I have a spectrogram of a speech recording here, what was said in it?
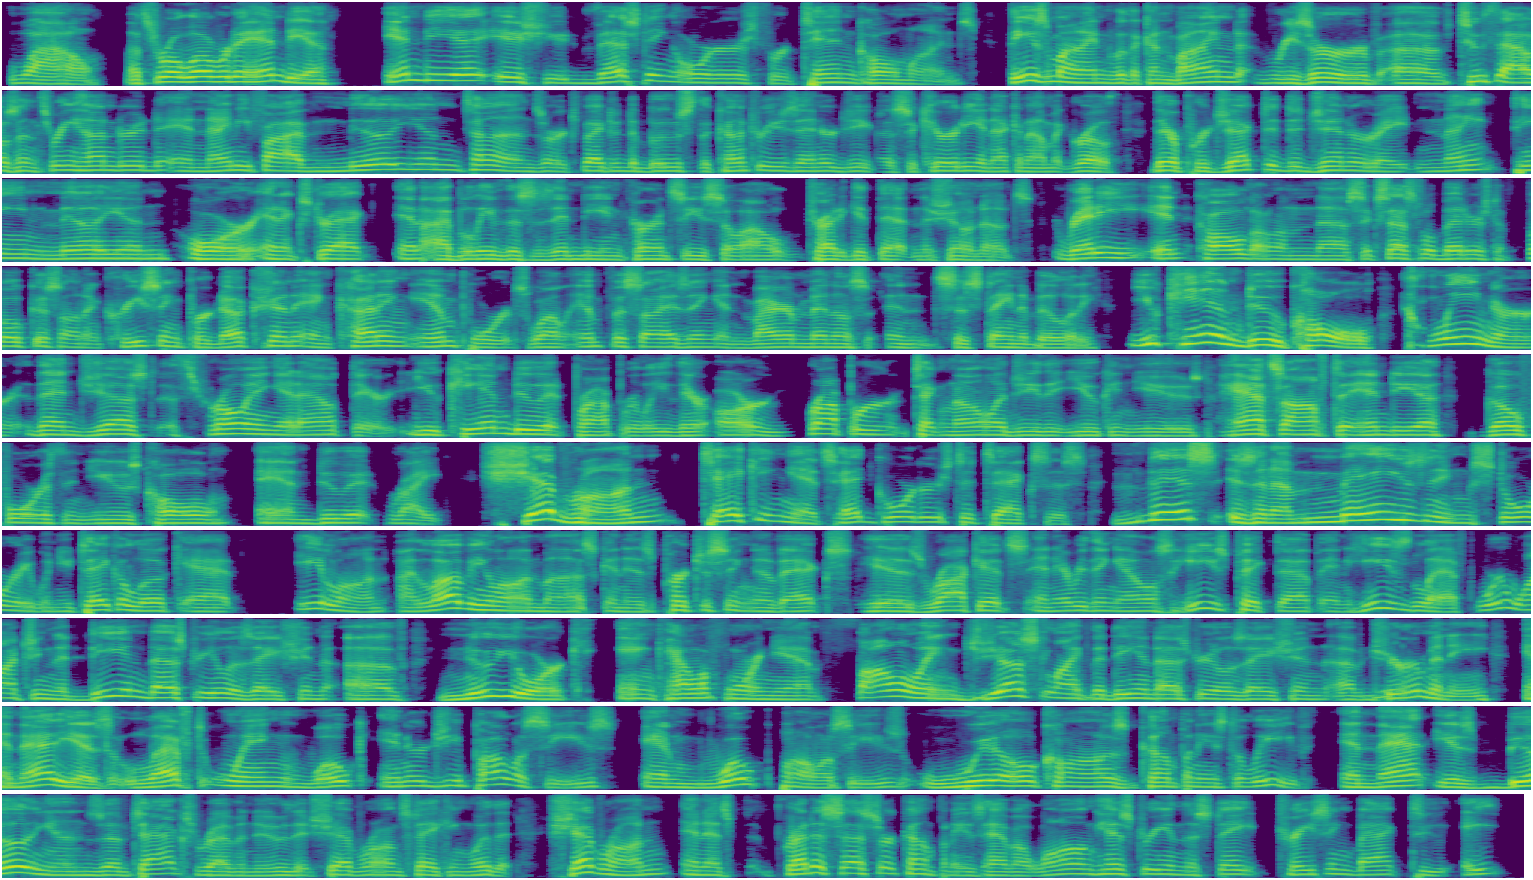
Wow. Let's roll over to India. India issued vesting orders for 10 coal mines. These mined with a combined reserve of 2,395 million tons are expected to boost the country's energy uh, security and economic growth. They're projected to generate 19 million or and extract and I believe this is Indian currency, so I'll try to get that in the show notes. Reddy in, called on uh, successful bidders to focus on increasing production and cutting imports while emphasizing environmental and sustainability. You can do coal cleaner than just throwing it out there. You can do it properly. There are proper technology that you can use. Hats off to India. Go forth and use coal and do it right. Chevron taking its headquarters to Texas. This is an amazing story when you take a look at Elon. I love Elon Musk and his purchasing of X, his rockets, and everything else he's picked up and he's left. We're watching the deindustrialization of New York and California following just like the deindustrialization of Germany, and that is left wing woke energy policies. And woke policies will cause companies to leave. And that is billions of tax revenue that Chevron's taking with it. Chevron and its predecessor companies have a long history in the state tracing back to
